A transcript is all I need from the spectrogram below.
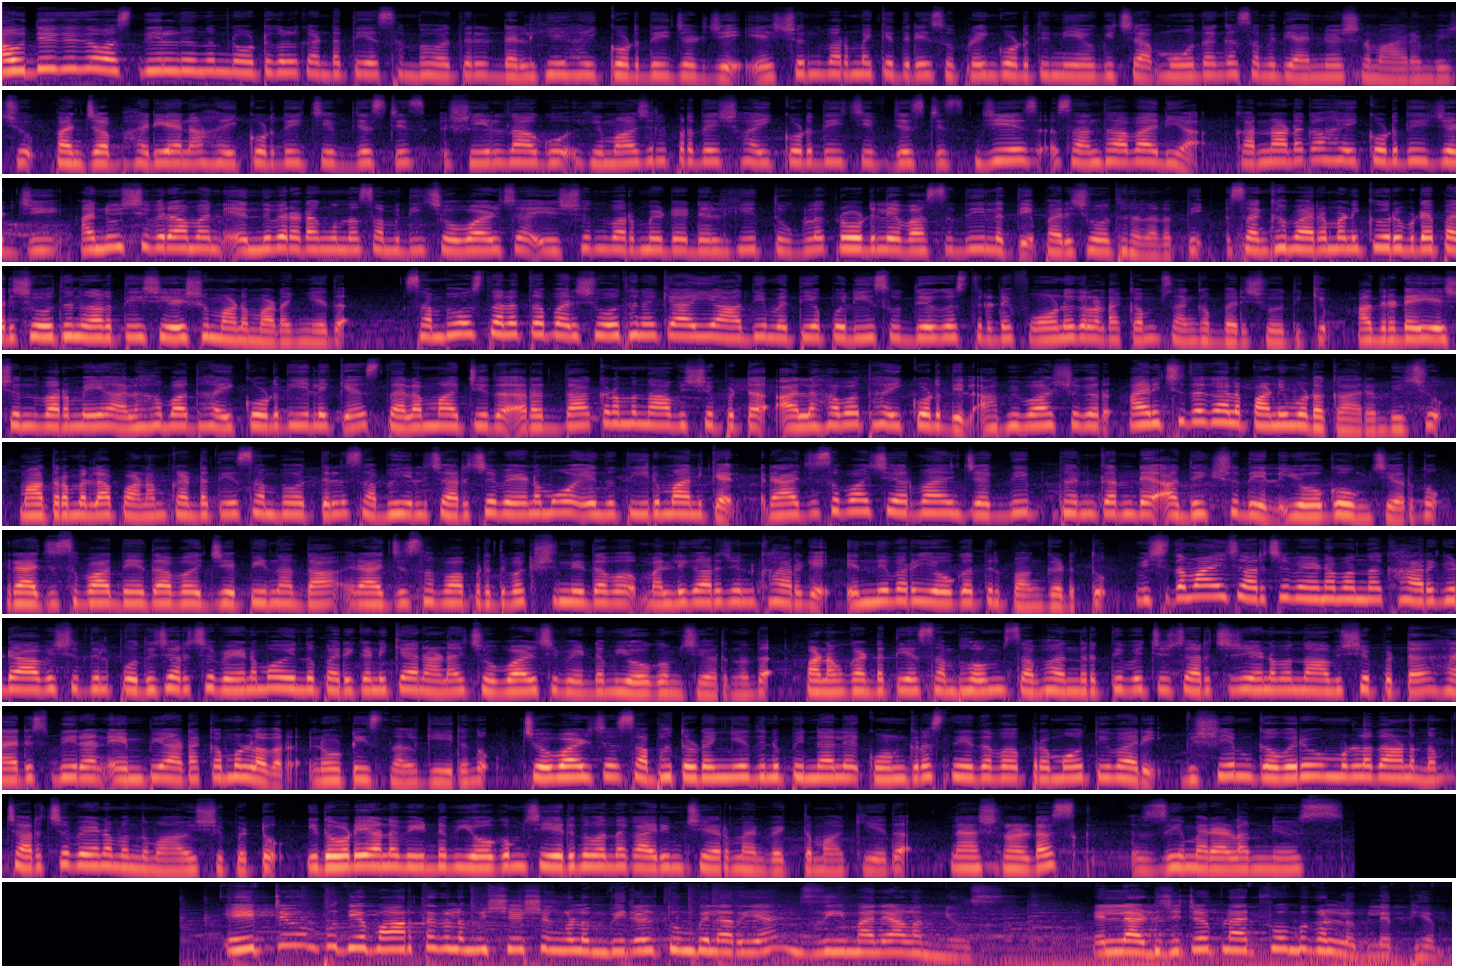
ഔദ്യോഗിക വസതിയിൽ നിന്നും നോട്ടുകൾ കണ്ടെത്തിയ സംഭവത്തിൽ ഡൽഹി ഹൈക്കോടതി ജഡ്ജി യശ്വന്ത് വർമ്മയ്ക്കെതിരെ സുപ്രീം കോടതി നിയോഗിച്ച മൂന്നംഗ സമിതി അന്വേഷണം ആരംഭിച്ചു. Punjab Haryana high court chief justice Sheel Nagu Himachal Pradesh high court chief justice G S Sandhawalia Karnataka high court judge Anu Sivaraman എന്നിവരടങ്ങുന്ന സമിതി ചൊവ്വാഴ്ച യശ്വന്ത് വർമ്മയുടെ ഡൽഹി തുഗ്ലക് റോഡിലെ വസതിയിലെത്തി പരിശോധന നടത്തി. സംഘം അരമണിക്കൂർ ഇവിടെ പരിശോധന നടത്തിയ ശേഷമാണ് മടങ്ങിയത്. സംഭവസ്ഥലത്ത് പരിശോധനയ്ക്കായി ആദ്യം എത്തിയ പോലീസ് ഉദ്യോഗസ്ഥരുടെ ഫോണുകളടക്കം സംഘം പരിശോധിക്കും. അതിനിടെ യശ്വന്ത് വർമ്മയെ അലഹബാദ് ഹൈക്കോടതിയിലേക്ക് സ്ഥലം മാറ്റിയത് റദ്ദാക്കണമെന്നാവശ്യപ്പെട്ട് അലഹബാദ് ഹൈക്കോടതിയിൽ അഭിഭാഷകർ അനിശ്ചിതകാല പണിമുടക്ക് ആരംഭിച്ചു. മാത്രമല്ല പണം കണ്ടെത്തിയ സംഭവത്തിൽ സഭയിൽ ചർച്ച വേണമോ എന്ന് തീരുമാനിക്കാൻ രാജ്യസഭാ ചെയർമാൻ ജഗ്ദീപ് ധൻഖറിന്റെ അധ്യക്ഷതയിൽ യോഗവും ചേർന്നു. രാജ്യസഭാ നേതാവ് ജെ പി നദ്ദ രാജ്യസഭാ പ്രതിപക്ഷ നേതാവ് മല്ലികാർജുൻ ഖാർഗെ എന്നിവർ യോഗത്തിൽ പങ്കെടുത്തു. വിശദമായ ചർച്ച വേണമെന്ന ഖാർഗെയുടെ ആവശ്യത്തിൽ പൊതുചർച്ച വേണമോ എന്ന് പരിഗണിക്കാനാണ് ചൊവ്വാഴ്ച വീണ്ടും യോഗം ചേർന്നത്. പണം കണ്ടെത്തിയ സംഭവം സഭ നിർത്തിവെച്ച് ചർച്ച ചെയ്യണമെന്നാവശ്യപ്പെട്ട് ഹാരിസ് ബീരാൻ എം പി അടക്കമുള്ളവർ നോട്ടീസ് നൽകിയിരുന്നു. ചൊവ്വാഴ്ച സഭ തുടങ്ങിയതിനു പിന്നാലെ കോൺഗ്രസ് നേതാവ് പ്രമോദ് തിവാരി വിഷയം ഗൌരവമുള്ളതാണെന്നും ചർച്ച വേണമെന്നും ആവശ്യപ്പെട്ടു. ഇതോടെയാണ് വീണ്ടും യോഗം ചേരുന്നുവെന്ന കാര്യം ചെയർമാൻ വ്യക്തമാക്കിയത്. National desk C Malayalam news. ഏറ്റവും പുതിയ വാർത്തകളും വിശേഷങ്ങളും വിരൽ തുമ്പിലറിയാൻ സി മലയാളം ന്യൂസ്. എല്ലാ ഡിജിറ്റൽ പ്ലാറ്റ്ഫോമുകളിലും ലഭ്യം.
